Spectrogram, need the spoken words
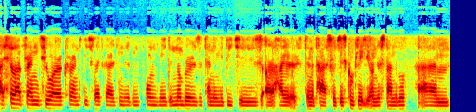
I still have friends who are current beach lifeguards, and they've informed me the numbers attending the beaches are higher than the past, which is completely understandable. Um,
